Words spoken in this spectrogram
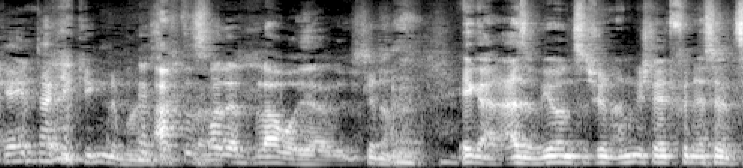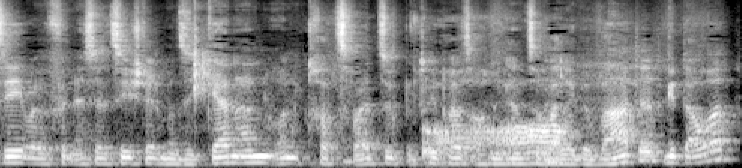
Kentucky Kingdom Ach, das war der blaue, ja. richtig. Genau. Egal, also wir haben uns schön angestellt für den SLC, weil für den SLC stellt man sich gern an und trotz Zweizugbetrieb hat es auch eine ganze Weile gewartet, gedauert.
